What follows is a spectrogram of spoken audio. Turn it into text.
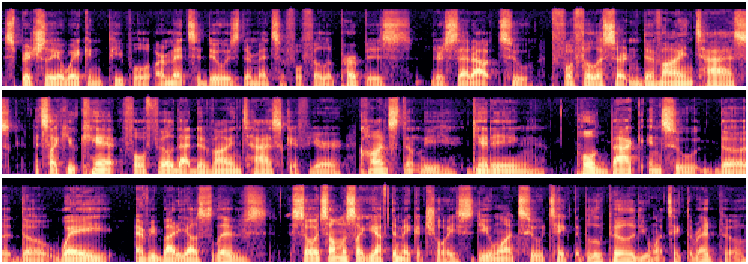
spiritually awakened people are meant to do is they're meant to fulfill a purpose. They're set out to fulfill a certain divine task. It's like you can't fulfill that divine task if you're constantly getting pulled back into the the way everybody else lives. So it's almost like you have to make a choice. Do you want to take the blue pill? Do you want to take the red pill?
